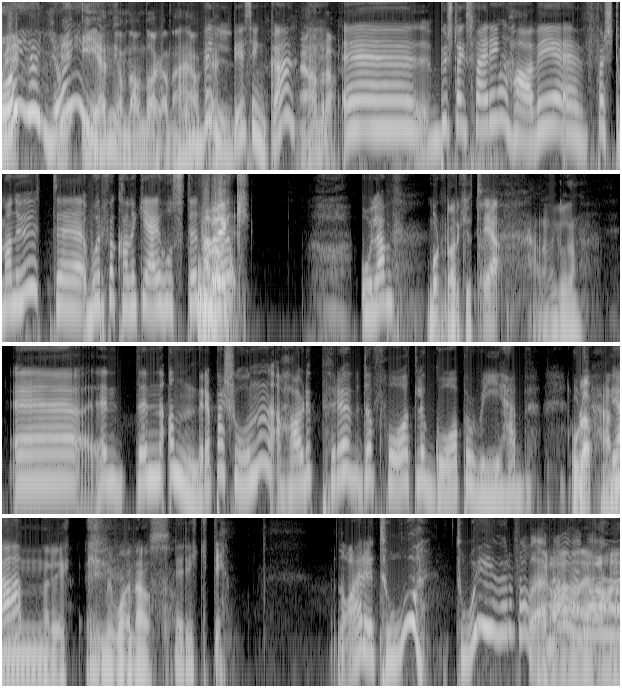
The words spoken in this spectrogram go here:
Oi, oi, oi. Vi er enige om navndagene. Ja, okay. Veldig synka. Ja, bra. Eh, bursdagsfeiring har vi. eh, Førstemann ut. Eh, hvorfor kan ikke jeg hoste? Henrik! Olav. Morten Arket. Ja. Ja, den er god, den. Eh, den andre personen har du prøvd å få til å gå på rehab. Ola. Ja. Henrik. Amy Winehouse. Riktig. Nå er det to. To i hvert fall. Ja, ja, ja,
